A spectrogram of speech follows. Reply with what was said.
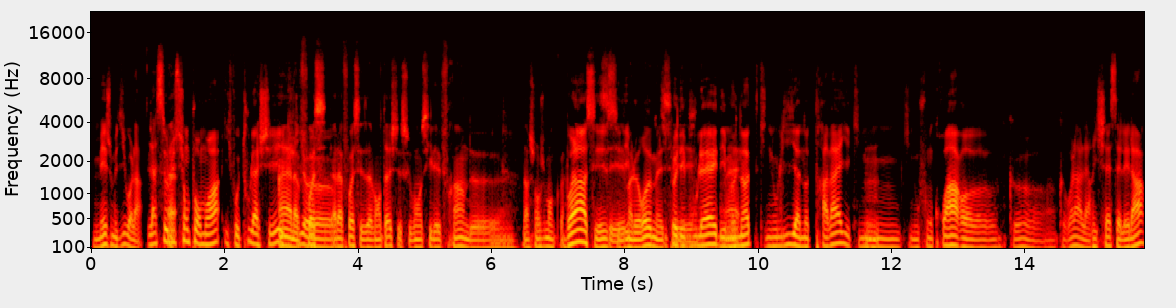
Mais je me dis, voilà, la solution pour moi, il faut tout lâcher. et Ah, à, la puis, fois, euh, c'est- à la fois, ces avantages, c'est souvent aussi les freins de- d'un changement. Quoi. voilà, c'est C'est c'est malheureux, mais petit peu des c'est- boulets, des ouais. menottes qui nous lient à notre travail et qui nous, Mm. qui nous font croire euh, que, euh, que voilà, la richesse, elle est là,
